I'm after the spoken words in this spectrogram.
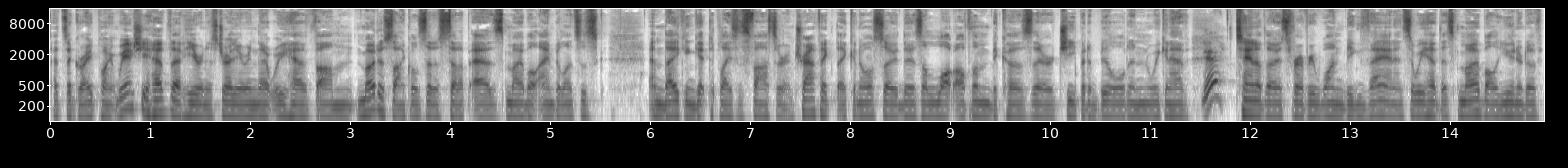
That's a great point. We actually have that here in Australia in that we have um, motorcycles that are set up as mobile ambulances and they can get to places faster in traffic. They can also, there's a lot of them because they're cheaper to build and we can have yeah. 10 of those for every one big van. And so we have this mobile unit of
